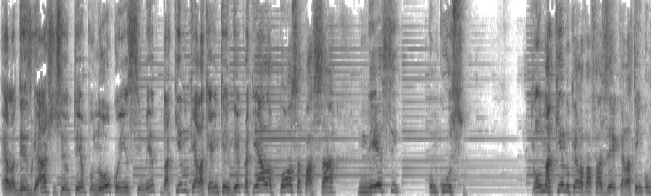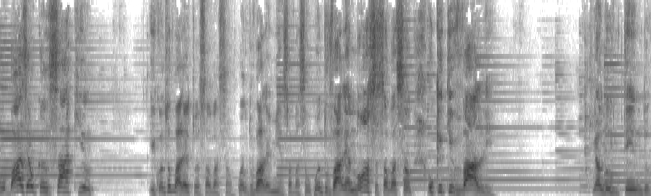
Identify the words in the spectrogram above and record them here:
Ela desgasta o seu tempo no conhecimento daquilo que ela quer entender para que ela possa passar nesse concurso. Ou naquilo que ela vai fazer, que ela tem como base alcançar aquilo. E quanto vale a tua salvação? Quanto vale a minha salvação? Quanto vale a nossa salvação? O que que vale? Eu não entendo,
